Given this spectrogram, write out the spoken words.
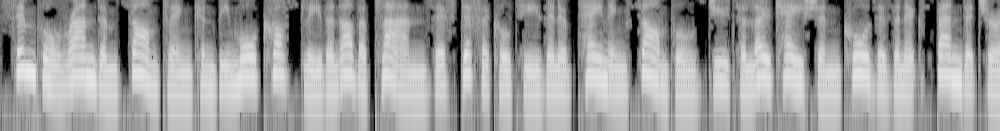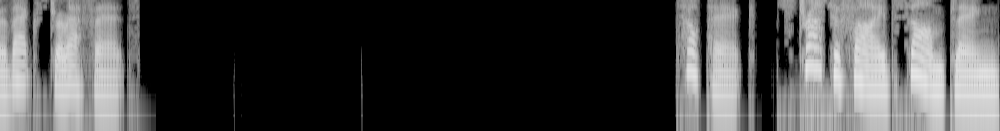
simple random sampling can be more costly than other plans if difficulties in obtaining samples due to location causes an expenditure of extra effort. Stratified sampling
